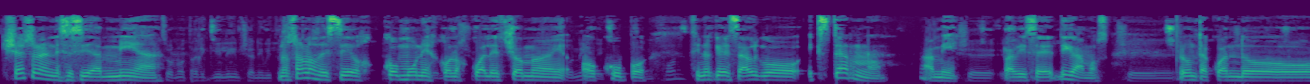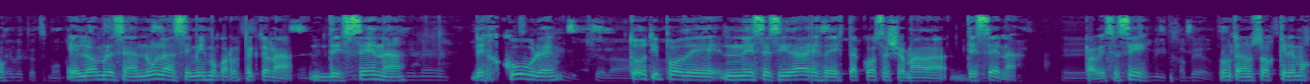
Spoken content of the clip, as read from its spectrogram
ya es una necesidad mía. No son los deseos comunes con los cuales yo me ocupo, sino que es algo externo a mí. Rabbi dice, digamos, pregunta, cuando el hombre se anula a sí mismo con respecto a la decena, descubre todo tipo de necesidades de esta cosa llamada decena. Rabbi dice, sí. Pregunta, nosotros queremos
